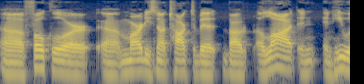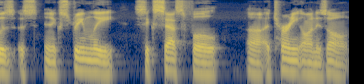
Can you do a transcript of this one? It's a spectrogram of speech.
uh, folklore, uh, Marty's not talked a about, about a lot, and and he was a, an extremely successful uh, attorney on his own.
